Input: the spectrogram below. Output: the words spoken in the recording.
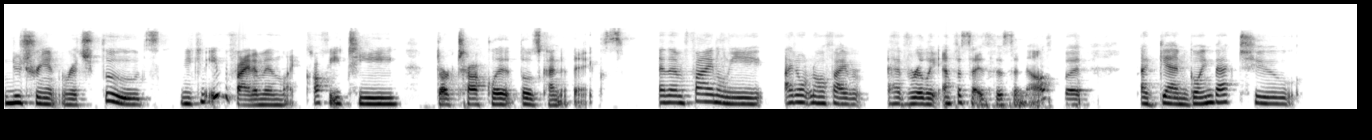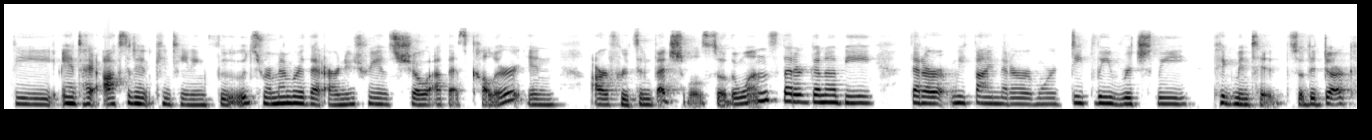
nutrient rich foods. You can even find them in like coffee, tea, dark chocolate, those kind of things. And then finally, I don't know if I have really emphasized this enough, but again, going back to the antioxidant containing foods, remember that our nutrients show up as color in our fruits and vegetables. So the ones that are going to be that are, we find that are more deeply, richly pigmented. So the dark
